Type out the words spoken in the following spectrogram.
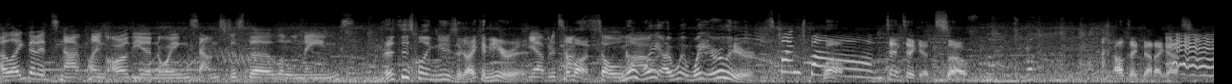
I like that it's not playing all the annoying sounds, just the little names. It's just playing music. I can hear it. Yeah, but it's Come not on. so No, loud. wait. I went way earlier. SpongeBob! Well, 10 tickets. So I'll take that, I guess.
